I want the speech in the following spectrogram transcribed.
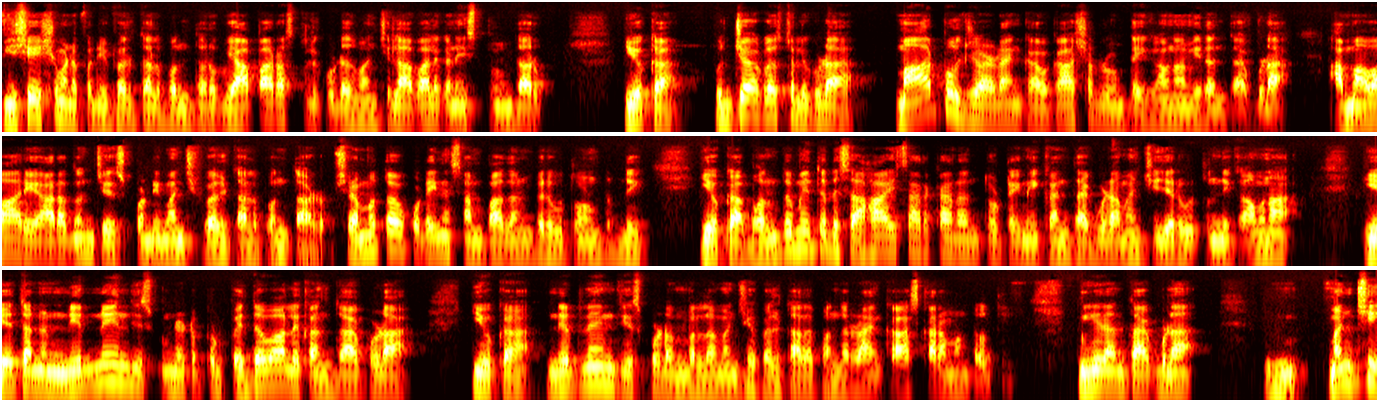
విశేషమైన పని ఫలితాలు పొందుతారు. వ్యాపారస్తులు కూడా మంచి లాభాలు గణిస్తూ ఉంటారు. ఈ యొక్క ఉద్యోగస్తులు కూడా మార్పులు చూడడానికి అవకాశాలు ఉంటాయి. కావున మీరంతా కూడా అమ్మవారి ఆరాధన చేసుకోండి. మంచి ఫలితాలు పొందుతాడు శ్రమతో కూడిన సంపాదన పెరుగుతూ ఉంటుంది. ఈ యొక్క బంధుమిత్రుల సహాయ సహకారంతో మీకంతా కూడా మంచి జరుగుతుంది. కావున ఏదైనా నిర్ణయం తీసుకునేటప్పుడు పెద్దవాళ్ళకంతా కూడా ఈ యొక్క నిర్ణయం తీసుకోవడం వల్ల మంచి ఫలితాలు పొందడానికి ఆస్కారం ఉంటుంది. మీరంతా కూడా మంచి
